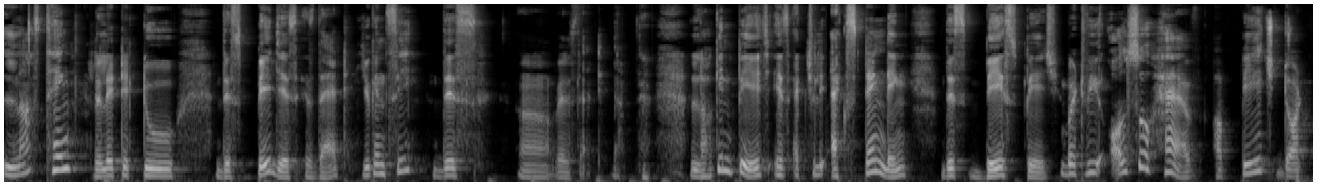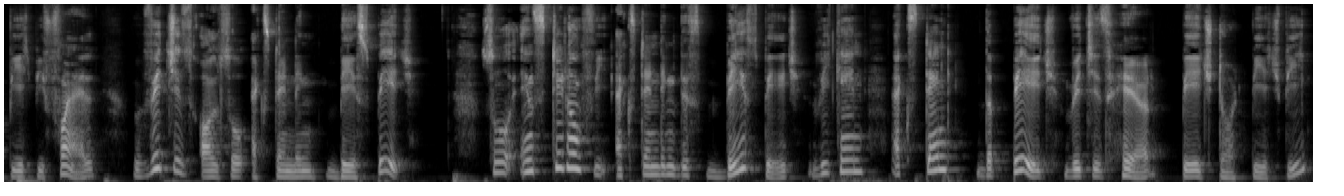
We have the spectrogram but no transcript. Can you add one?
last thing related to this pages is that you can see this uh, where is that? Yeah. Login page is actually extending this base page but we also have a page.php file which is also extending base page. So instead of extending this base page we can extend the page which is here page.php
